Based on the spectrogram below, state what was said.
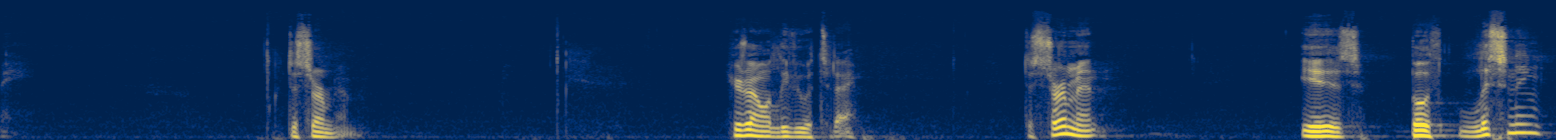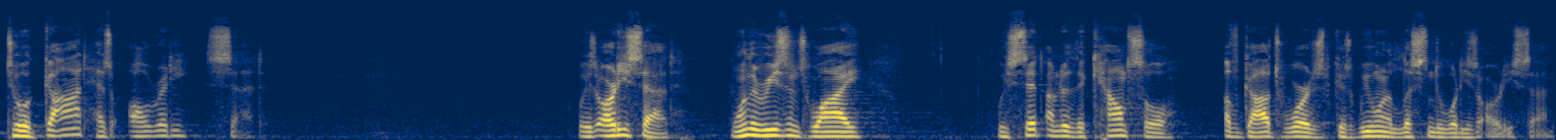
me. Discernment. Here's what I want to leave you with today discernment is both listening to what God has already said. What He's already said. One of the reasons why we sit under the counsel of God's word is because we want to listen to what He's already said.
